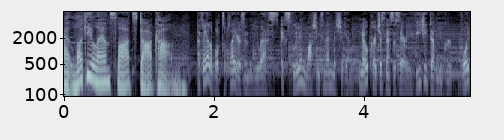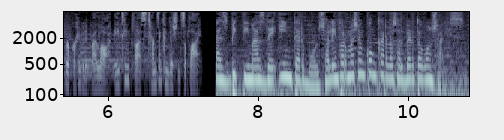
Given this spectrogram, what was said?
at LuckyLandSlots.com. Available to players in the U.S., excluding Washington and Michigan. No purchase necessary. VGW Group. Void or prohibited by law. 18 plus. Terms and conditions apply. Las víctimas de Interbolsa. La información con Carlos Alberto González.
